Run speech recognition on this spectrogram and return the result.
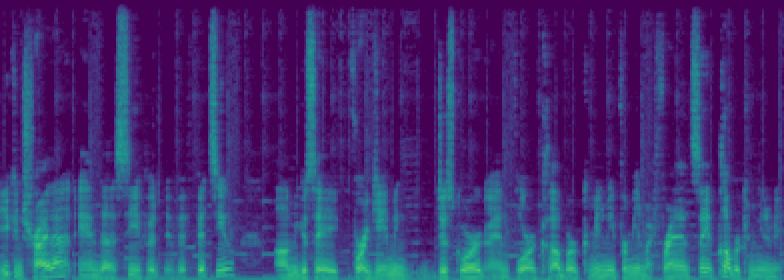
You can try that and uh, see if it if it fits you. Um, you could say for a gaming Discord and for a club or community for me and my friends, say a club or community.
